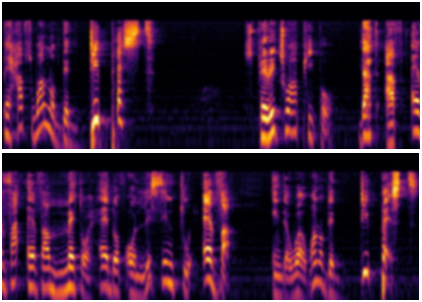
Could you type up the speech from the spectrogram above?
perhaps one of the deepest spiritual people that I've ever, ever met or heard of or listened to ever in the world. One of the deepest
